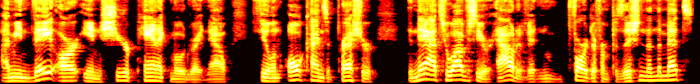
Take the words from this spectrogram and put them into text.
I mean, they are in sheer panic mode right now, feeling all kinds of pressure. The Nats, who obviously are out of it in far different position than the Mets,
